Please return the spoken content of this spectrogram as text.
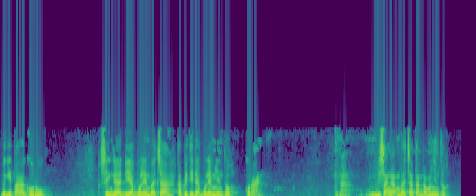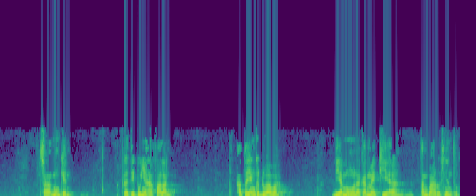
bagi para guru sehingga dia boleh membaca tapi tidak boleh menyentuh Quran. Nah, bisa nggak membaca tanpa menyentuh? Sangat mungkin. Berarti punya hafalan. Atau yang kedua apa? Dia menggunakan media tanpa harus nyentuh.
